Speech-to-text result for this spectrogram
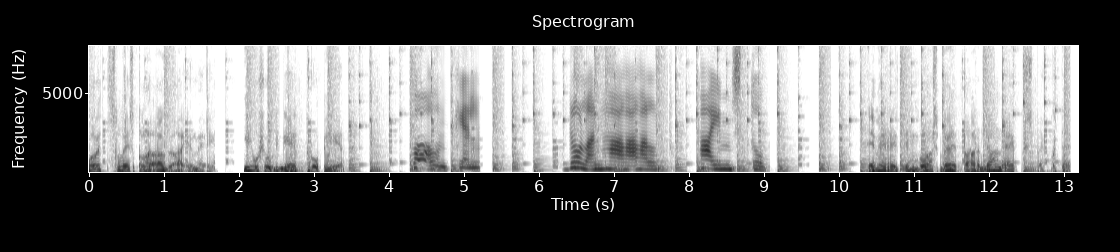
Boets lesbla You should get trupiep. Ko onkel. Dolan halp. I'm stup. Everything was better than expected.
